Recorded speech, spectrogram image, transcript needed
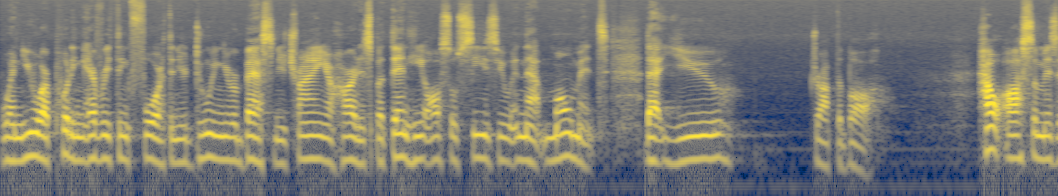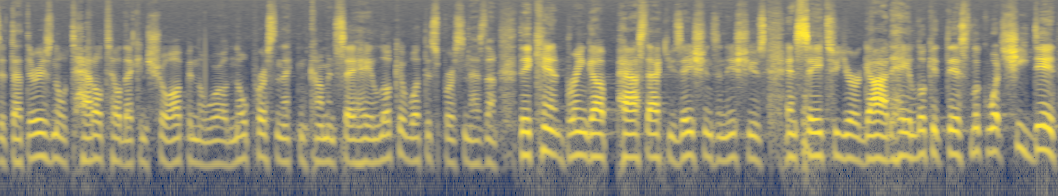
when you are putting everything forth and you're doing your best and you're trying your hardest, but then He also sees you in that moment that you drop the ball. How awesome is it that there is no tattletale that can show up in the world, no person that can come and say, hey, look at what this person has done. They can't bring up past accusations and issues and say to your God, hey, look at this, look what she did,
